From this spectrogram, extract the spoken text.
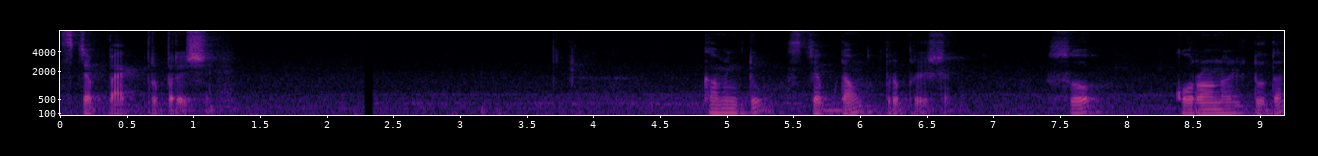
step back preparation. Coming to step down preparation. So coronal to the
